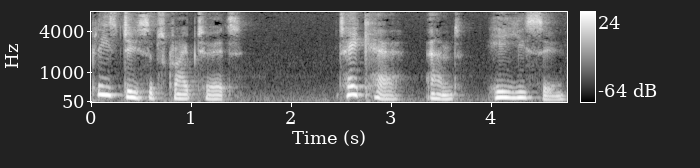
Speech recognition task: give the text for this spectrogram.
please do subscribe to it. Take care and hear you soon.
